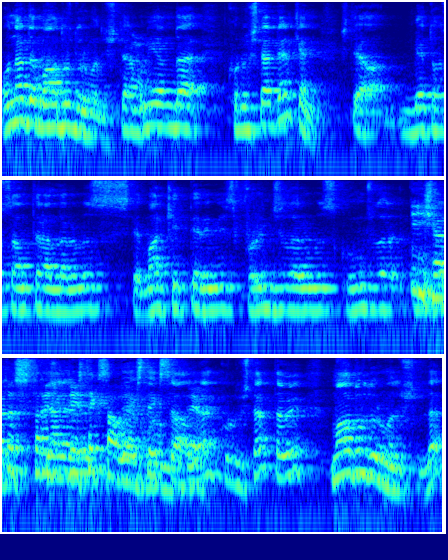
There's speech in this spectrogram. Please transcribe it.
Onlar da mağdur duruma düştüler. Evet. Bunun yanında kuruluşlar derken işte beton santrallarımız, işte marketlerimiz, fırıncılarımız, kumcular... İnşaata stratejik destek sağlayan Destek sağlayan evet. kuruluşlar tabii mağdur duruma düştüler.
